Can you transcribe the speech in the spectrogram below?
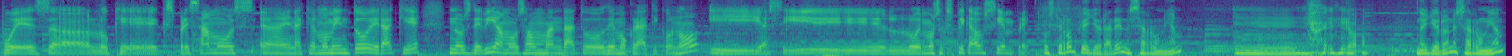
pues uh, lo que expresamos en aquel momento era que nos debíamos a un mandato democrático, ¿no? Y así lo hemos explicado siempre. ¿Usted rompió a llorar en esa reunión? Mm, no. ¿No lloró en esa reunión?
